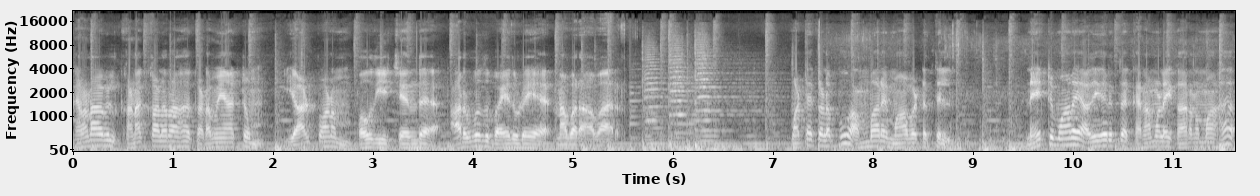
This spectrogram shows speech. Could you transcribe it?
கனடாவில் கணக்காளராக கடமையாற்றும் யாழ்ப்பாணம் பகுதியைச் சேர்ந்த அறுபது வயதுடைய நபர் ஆவார். மட்டக்களப்பு அம்பாறை மாவட்டத்தில் நேற்று மாலை அதிகரித்த கனமழை காரணமாக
